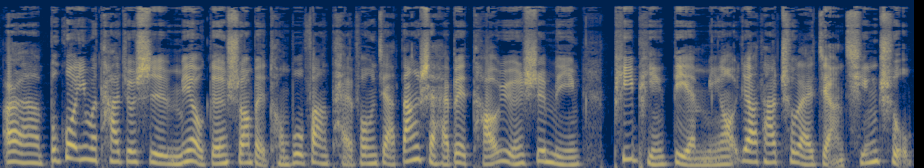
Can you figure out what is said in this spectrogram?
呃，不过因为他就是没有跟双北同步放台风假，当时还被桃园市民批评点名哦，要他出来讲清楚。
